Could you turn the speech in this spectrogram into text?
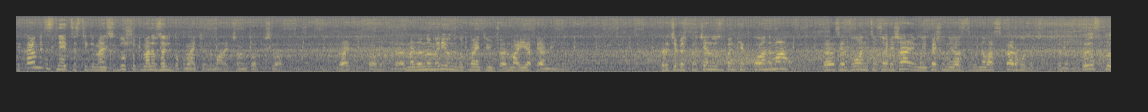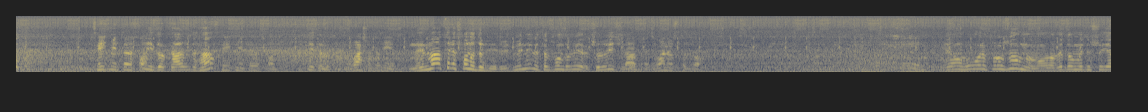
Яка мені здається стільки менше душу, в мене взагалі документів немає, якщо не то пішло. Давайте добре. У мене номерів, не документів, нічого немає, я п'яний їду. Коротше, без причинної зупинки такого нема. Зараз я дзвоню, це все рішаємо і пишу на вас, на вас скаргу за безпричинну зупинку. Без питань. Скажіть мій І телефон. докажете, га? Скажіть мій телефон. Який телефон? Вашу довіру. Нема телефону довіри. Відмінили телефон довіри. Чоловічий. Добре, дзвонимо 102. Я вам говорю про розумну, а ви думаєте, що я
